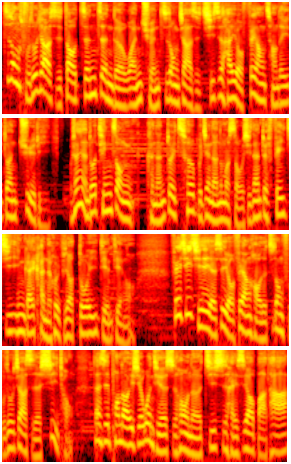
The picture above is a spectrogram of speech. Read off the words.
自动辅助驾驶到真正的完全自动驾驶，其实还有非常长的一段距离。我相信很多听众可能对车不见得那么熟悉，但对飞机应该看的会比较多一点点哦。飞机其实也是有非常好的自动辅助驾驶的系统，但是碰到一些问题的时候呢，机师还是要把它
